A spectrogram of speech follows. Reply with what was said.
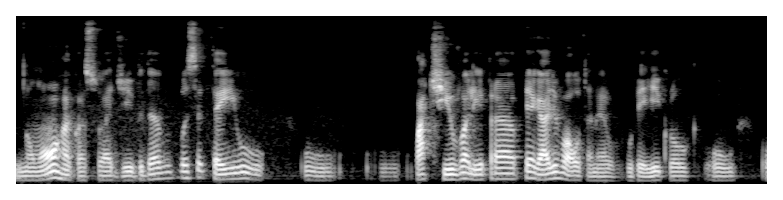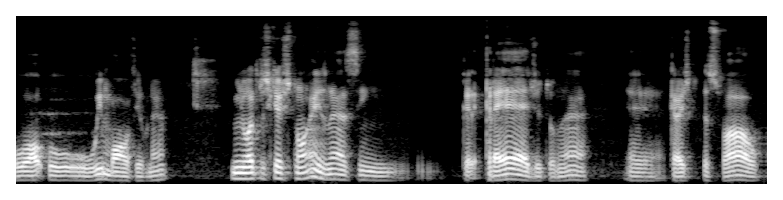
não honra com a sua dívida, você tem o, o o ativo ali para pegar de volta, né? O veículo ou, ou, ou, o imóvel, né? Em outras questões, né? Assim, crédito, né? é, crédito pessoal,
